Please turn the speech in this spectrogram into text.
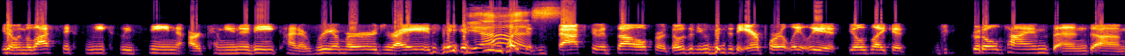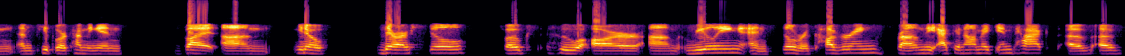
You know, in the last six weeks, we've seen our community kind of reemerge, right? Vegas yes. seems like it's back to itself. For those of you who've been to the airport lately, it feels like it's good old times and um, and people are coming in. But um, you know, there are still folks who are um, reeling and still recovering from the economic impacts of, of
